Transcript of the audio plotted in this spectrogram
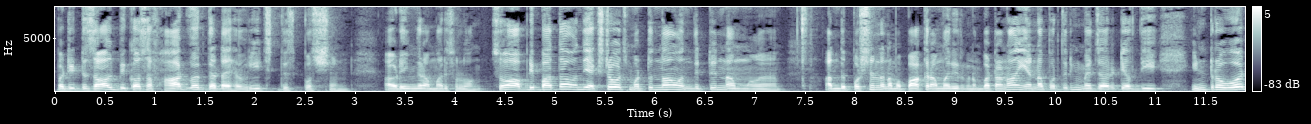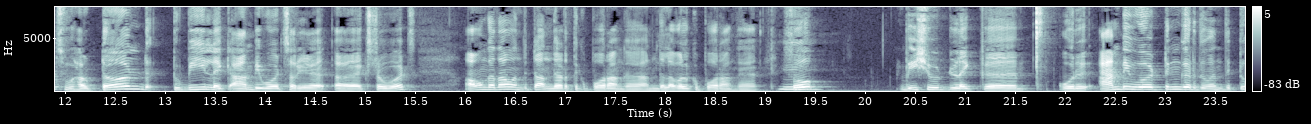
But it is all because of hard work that I have reach this position அப்படிங்கிற மாதிரி சொல்லுவாங்க. ஸோ அப்படி பார்த்தா வந்து எக்ஸ்ட்ரோவர்ட்ஸ் மட்டும்தான் வந்துட்டு நம்ம அந்த பொசிஷனில் நம்ம பார்க்குற மாதிரி இருக்கணும். பட் ஆனால் என்னை பொறுத்த வரைக்கும் majority of the introverts who have turned to be like ambiverts or extroverts அவங்க தான் வந்துட்டு அந்த இடத்துக்கு போகிறாங்க அந்த லெவலுக்கு போகிறாங்க ஸோ வி ஷுட் லைக் ஒரு ஆம்பிவேர்ட்டுங்கிறது வந்துட்டு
